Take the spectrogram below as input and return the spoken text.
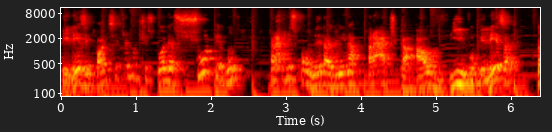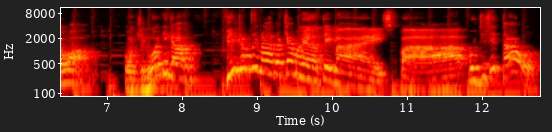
beleza? E pode ser que a gente escolha a sua pergunta para responder ali na prática, ao vivo, beleza? Então, ó, continua ligado, fica antenado que amanhã tem mais Papo Digital.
